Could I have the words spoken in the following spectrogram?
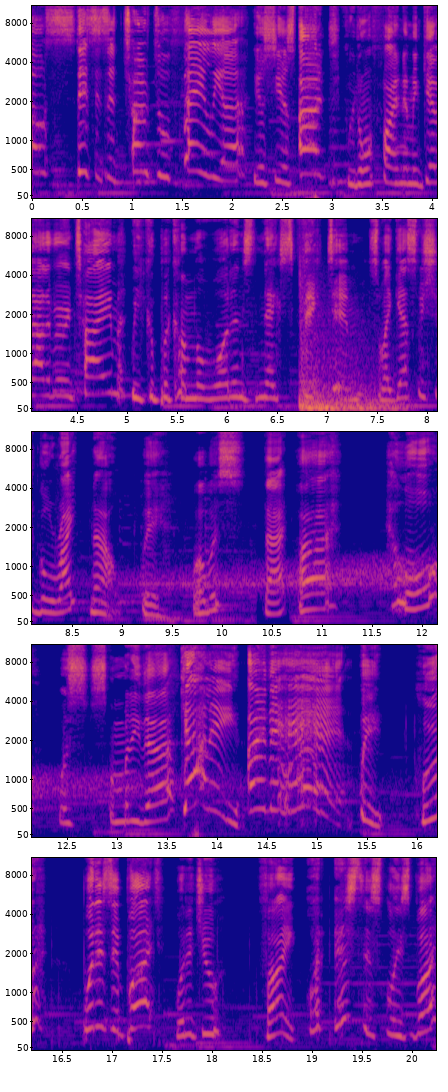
else, this is a total failure! Yes, yes. And if we don't find him and get out of here in time, we could become the warden's next victim. So I guess we should go right now. Wait, what was that? Uh, hello? Was somebody there? Callie! Over here! Wait, Clued? What is it, bud? What did you find? What is this place, bud?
